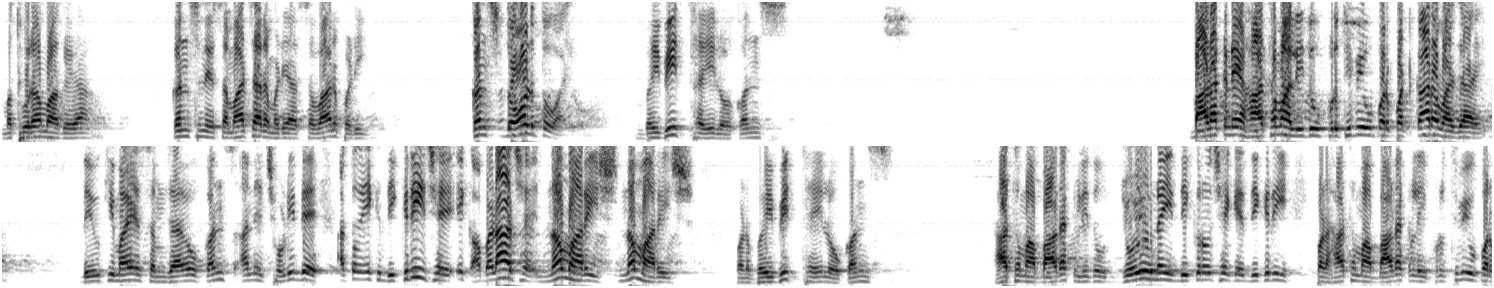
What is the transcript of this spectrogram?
મથુરામાં ગયા. કંસને સમાચાર મળ્યા, સવાર પડી. કંસ દોડતો આવ્યો. ભયભીત થયેલો કંસ. બાળકને હાથમાં લીધું, પૃથ્વી ઉપર પટકારવા જાય. દેવકી માએ સમજાયો, કંસ, આને છોડી દે. આ તો એક દીકરી છે, એક અબડા છે. ન મારીશ ન મારીશ. પણ ભયભીત થયેલો કંસ. હાથમાં બાળક લીધું. જોયું નહીં દીકરો છે કે દીકરી, પણ હાથમાં બાળક લઈ પૃથ્વી ઉપર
